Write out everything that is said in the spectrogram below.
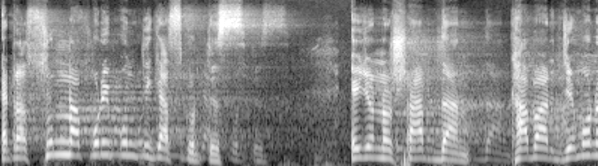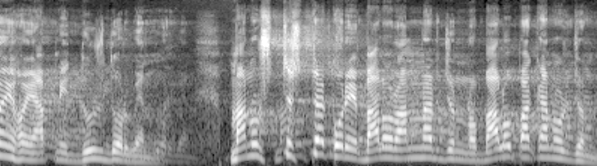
এটা সুন্না পরিপন্থী কাজ করতেছে। এই জন্য সাবধান। খাবার যেমনই হয়, আপনি দুষ ধরবেন না। মানুষ চেষ্টা করে ভালো রান্নার জন্য, ভালো পাকানোর জন্য।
